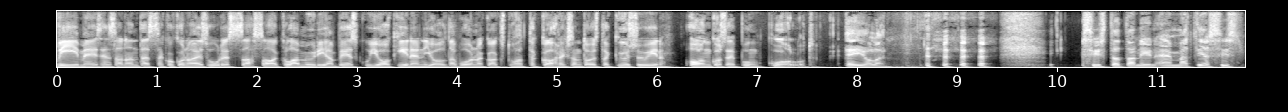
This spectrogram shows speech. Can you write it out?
Viimeisen sanan tässä kokonaisuudessa saa klamydian Vesku Jokinen, jolta vuonna 2018 kysyin, onko se punkku ollut. Ei ole. Siis tota niin, en mä tiedä, siis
